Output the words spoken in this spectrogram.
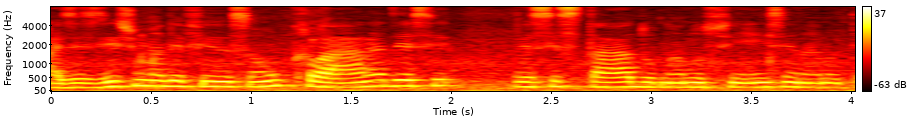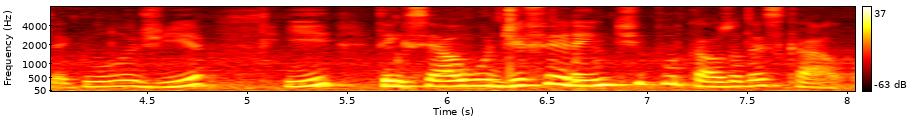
Mas existe uma definição clara desse, desse estado nanociência e nanotecnologia e tem que ser algo diferente por causa da escala.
